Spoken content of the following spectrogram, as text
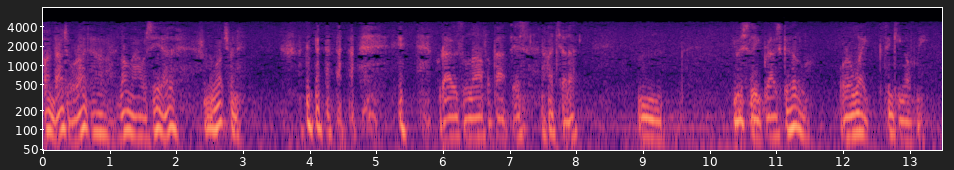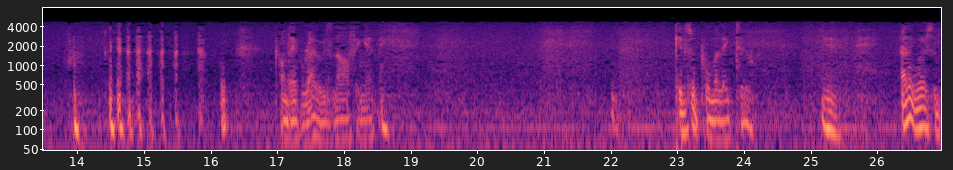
Find out all right how long I was here from the watchman. Rose will laugh about this, I tell her. Hmm. You asleep, Rose girl, or awake thinking of me? Can't have Rose laughing at me. Kids will pull my leg too. Yeah. I think worse than.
